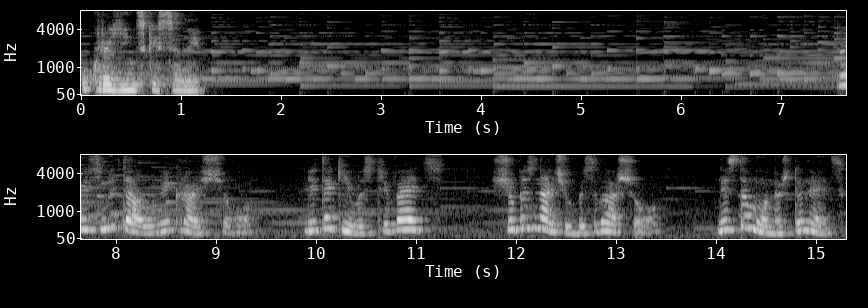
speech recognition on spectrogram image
українські сини. Той з металу найкращого, літаків острівець, що би значив без вашого, не здамо наш Донецьк.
